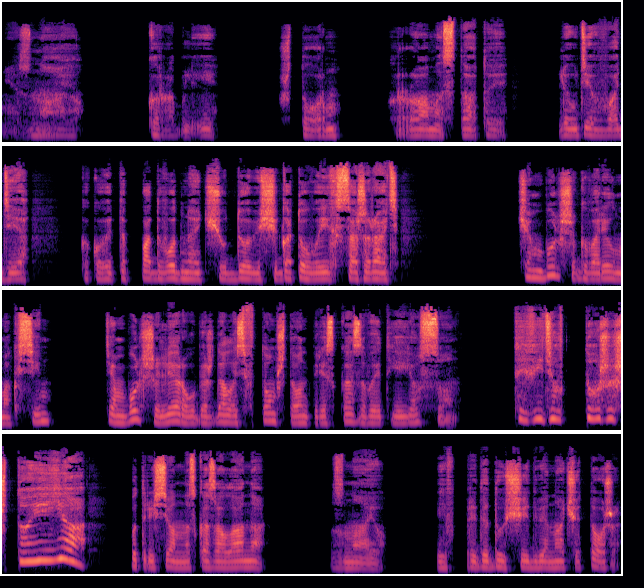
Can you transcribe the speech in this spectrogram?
«Не знаю. Корабли, шторм, храмы, статуи, люди в воде, какое-то подводное чудовище, готовое их сожрать». Чем больше говорил Максим, тем больше Лера убеждалась в том, что он пересказывает ее сон. «Ты видел то же, что и я!» — потрясенно сказала она. «Знаю. И в предыдущие две ночи тоже».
